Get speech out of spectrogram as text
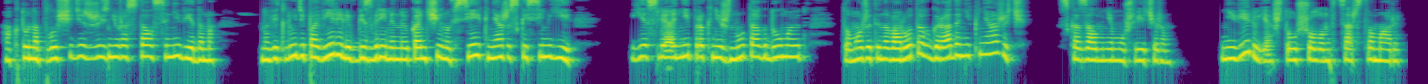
а кто на площади с жизнью расстался, неведомо. Но ведь люди поверили в безвременную кончину всей княжеской семьи. Если они про княжну так думают, то, может, и на воротах града не княжич, — сказал мне муж вечером. Не верю я, что ушел он в царство Мары.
